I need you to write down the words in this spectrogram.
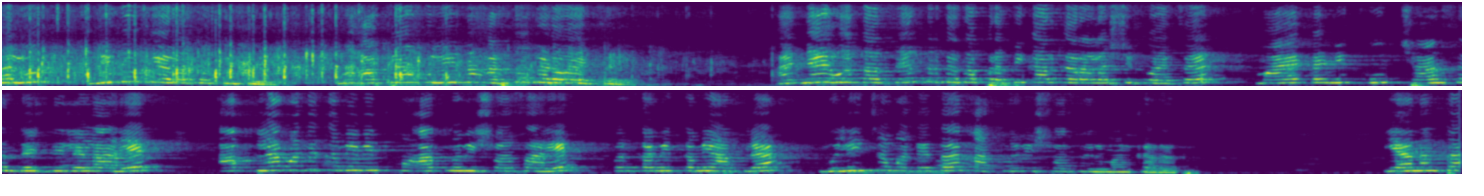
घालून निघून गेला तो तिथे. मग आपल्या मुलींना असं घडवायचंय. अन्याय होत असेल तर त्याचा प्रतिकार करायला शिकवायचंय. मायाताईंनी खूप छान संदेश दिलेला आहे. आपल्यामध्ये कमी आत्मविश्वास आहे पण कमीत कमी आपल्या मुलींच्या मध्ये तर आत्मविश्वास निर्माण करा. यानंतर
